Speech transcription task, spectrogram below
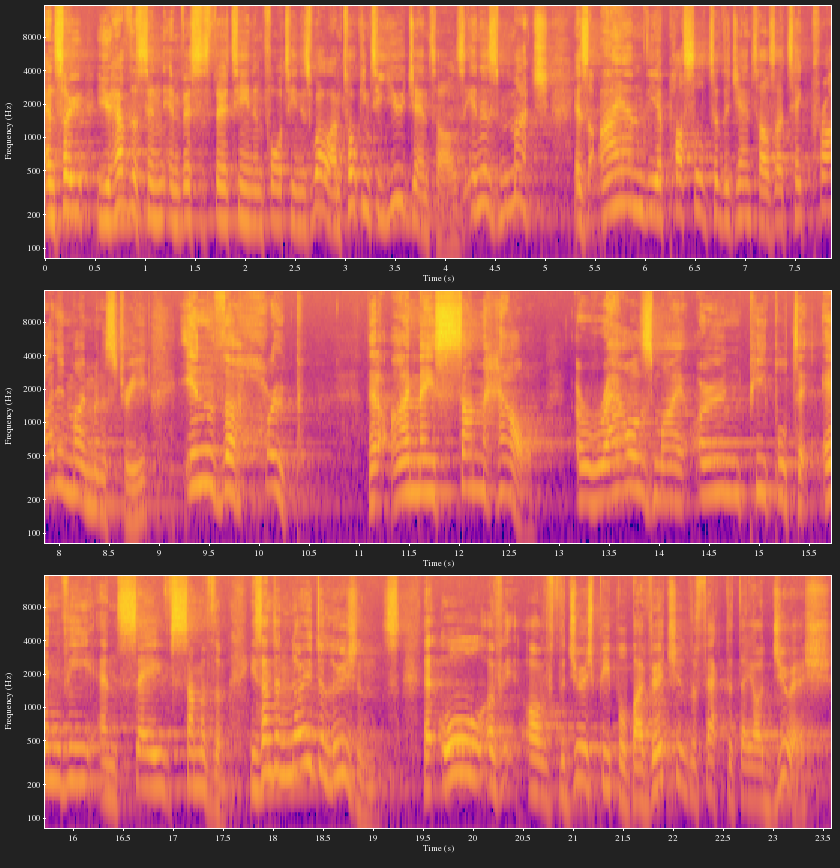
And so you have this in, in verses 13 and 14 as well. I'm talking to you, Gentiles. Inasmuch as I am the apostle to the Gentiles, I take pride in my ministry in the hope that I may somehow arouse my own people to envy and save some of them. He's under no delusions that all of, of the Jewish people, by virtue of the fact that they are Jewish,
